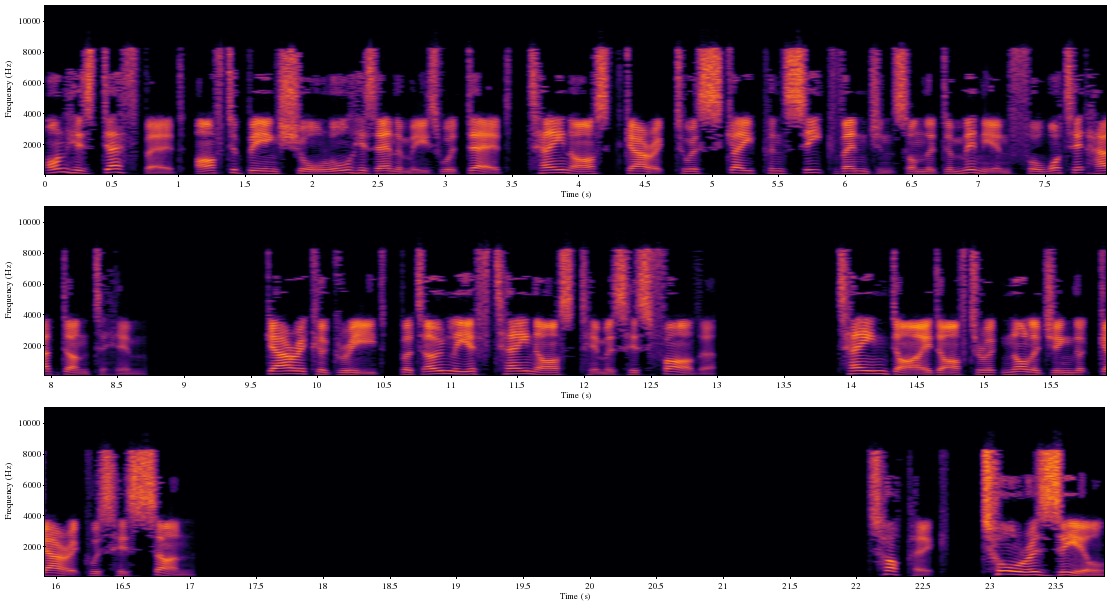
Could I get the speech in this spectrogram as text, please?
On his deathbed, after being sure all his enemies were dead, Tain asked Garak to escape and seek vengeance on the Dominion for what it had done to him. Garak agreed, but only if Tain asked him as his father. Tain died after acknowledging that Garak was his son. Topic: Tora Ziyal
